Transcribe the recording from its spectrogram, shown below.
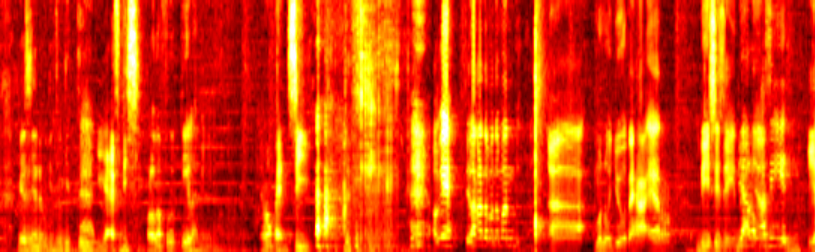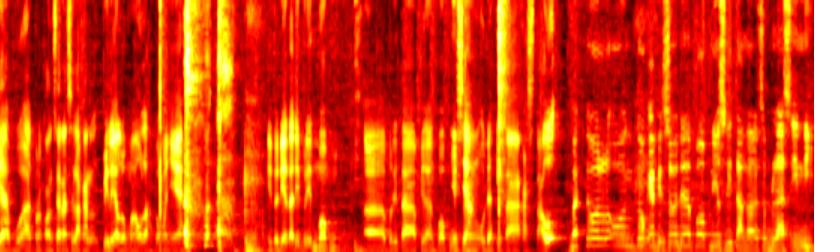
Biasanya ada begitu-begitu. Iya FDC. Kalau nggak fruity lah minimal. Emang pensi. Oke, silakan teman-teman eh, menuju THR di sisi ini. Dialokasiin. Iya, buat perkonseran silakan pilih yang lo mau lah pokoknya ya. Itu dia tadi Britpop eh, berita pilihan pop news yang udah kita kasih tahu. Betul untuk episode Pop News di tanggal 11 ini.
